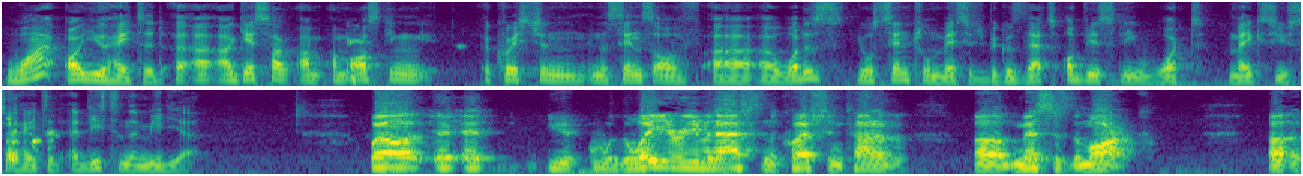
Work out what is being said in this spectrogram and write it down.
Why are you hated? Uh, I guess I'm, I'm asking a question in the sense of uh, uh, what is your central message? Because that's obviously what makes you so hated, at least in the media. Well, it, it, you, the way you're even asking the question kind of uh, misses the mark. Uh,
